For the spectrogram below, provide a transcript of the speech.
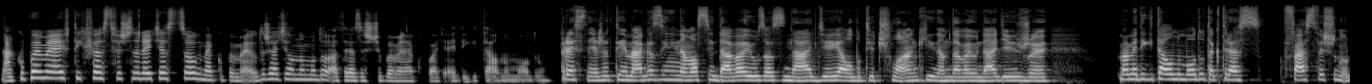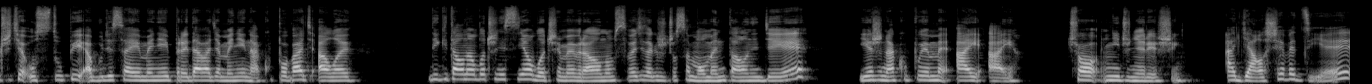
nakupujeme aj v tých fast fashion reťazcoch, nakupujeme aj udržateľnú modu a teraz ešte budeme nakupovať aj digitálnu modu. Presne, že tie magazíny nám vlastne dávajú za nádej, alebo tie články nám dávajú nádej, že máme digitálnu modu, tak teraz fast fashion určite ustúpi a bude sa jej menej predávať a menej nakupovať, ale digitálne oblečenie si neoblečieme v reálnom svete, takže čo sa momentálne deje, je, že nakupujeme aj aj, čo nič nerieši. A ďalšia vec je,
